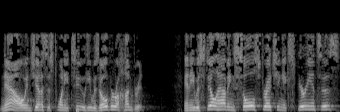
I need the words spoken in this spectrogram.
Now, in Genesis 22, he was over hundred, and he was still having soul-stretching experiences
